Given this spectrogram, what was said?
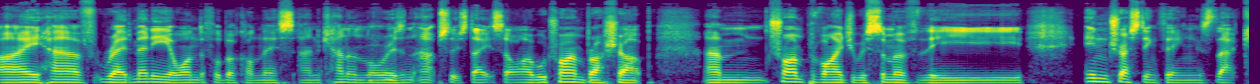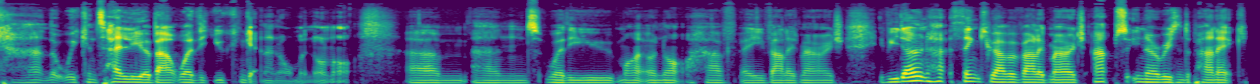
I have read many a wonderful book on this, and canon law Mhm. is an absolute state. So I will try and brush up, um, try and provide you with some of the interesting things that can that we can tell you about whether you can get an annulment or not, um, and whether you might or not have a valid marriage. If you don't ha- think you have a valid marriage, absolutely no reason to panic.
